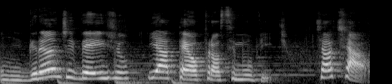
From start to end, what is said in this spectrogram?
Um grande beijo e até o próximo vídeo. Tchau, tchau!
